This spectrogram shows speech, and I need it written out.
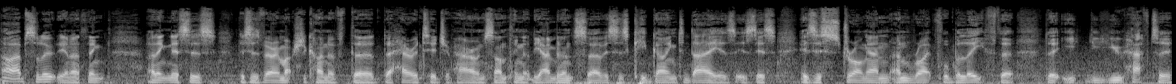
Oh, absolutely, and I think I think this is this is very much the kind of the, the heritage of Harrow and something that the ambulance services keep going today. Is, is this is this strong and, and rightful belief that that you, you have to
